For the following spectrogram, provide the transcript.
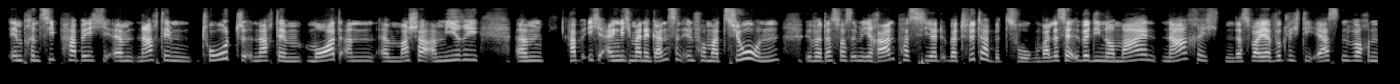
im Prinzip habe ich ähm, nach dem Tod, nach dem Mord an äh, Mascha Amiri, ähm, habe ich eigentlich meine ganzen Informationen über das, was im Iran passiert, über Twitter bezogen, weil es ja über die normalen Nachrichten, das war ja wirklich die ersten Wochen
